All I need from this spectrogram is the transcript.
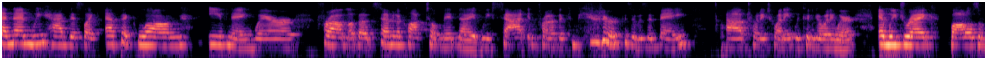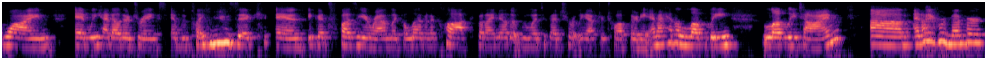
And then we had this like epic long evening where from about seven o'clock till midnight we sat in front of the computer because it was in may of 2020 we couldn't go anywhere. And we drank bottles of wine and we had other drinks and we played music and it gets fuzzy around like 11 o'clock but i know that we went to bed shortly after 12.30 and i had a lovely lovely time. Um, and i remember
